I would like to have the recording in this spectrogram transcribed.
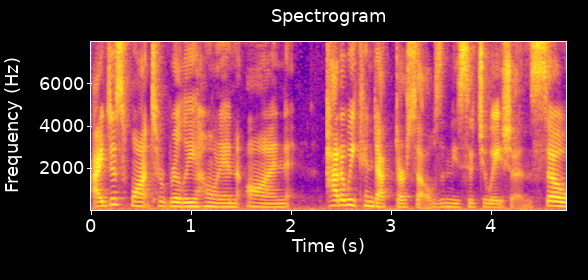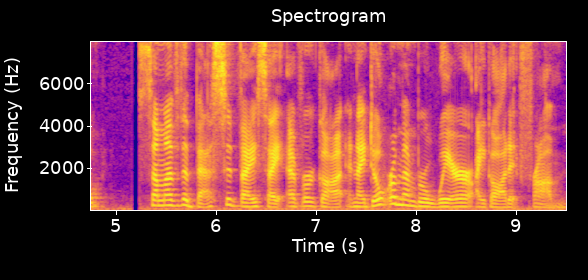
I just want to really hone in on how do we conduct ourselves in these situations. So, some of the best advice I ever got, and I don't remember where I got it from,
